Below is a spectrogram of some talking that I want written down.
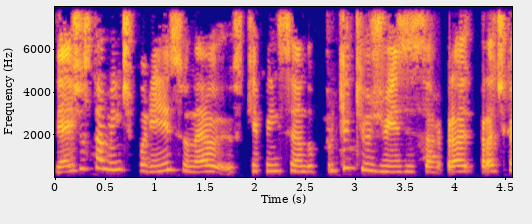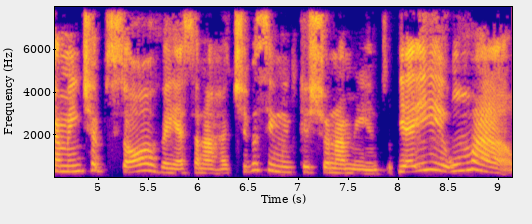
E aí justamente por isso, né, eu fiquei pensando por que que os juízes pra, praticamente absorvem essa narrativa sem muito questionamento e aí, uma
